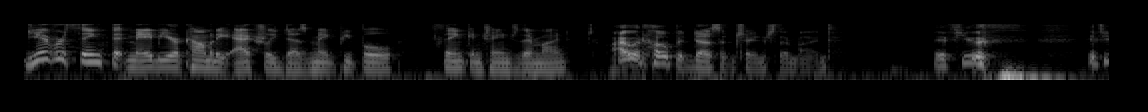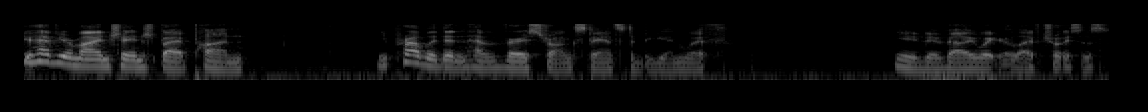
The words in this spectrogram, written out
Do you ever think that maybe your comedy actually does make people think and change their mind? I would hope it doesn't change their mind. If you if you have your mind changed by a pun, you probably didn't have a very strong stance to begin with. You need to evaluate your life choices.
